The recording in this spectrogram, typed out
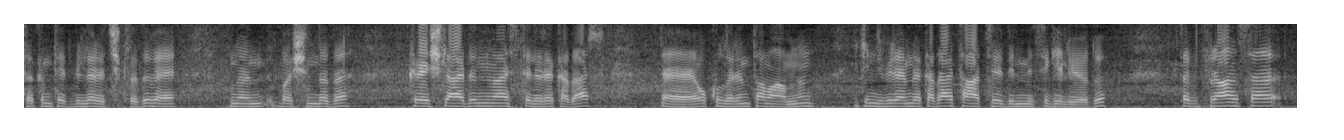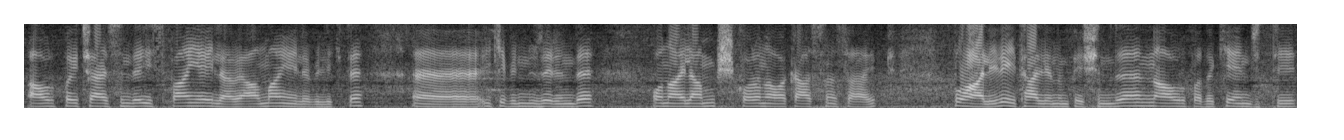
takım tedbirler açıkladı ve bunların başında da kreşlerden üniversitelere kadar e, okulların tamamının ikinci bir emre kadar tatil edilmesi geliyordu. Tabii Fransa Avrupa içerisinde İspanya ile ve Almanya ile birlikte e, 2000'in üzerinde onaylanmış korona vakasına sahip. Bu haliyle İtalya'nın peşinden Avrupa'daki en ciddi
